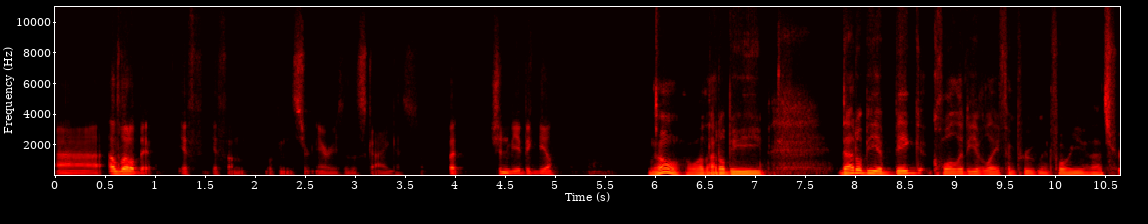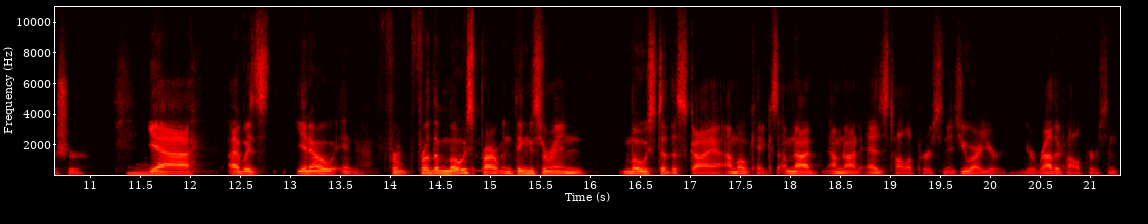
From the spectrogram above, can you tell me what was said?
uh, a little bit if, if I'm looking in certain areas of the sky, I guess, but shouldn't be a big deal. No, well, that'll be, that'll be a big quality of life improvement for you. That's for sure. Yeah. I was, you know, in, for, for the most part, when things are in most of the sky i'm okay because i'm not i'm not as tall a person as you are you're you're a rather tall person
